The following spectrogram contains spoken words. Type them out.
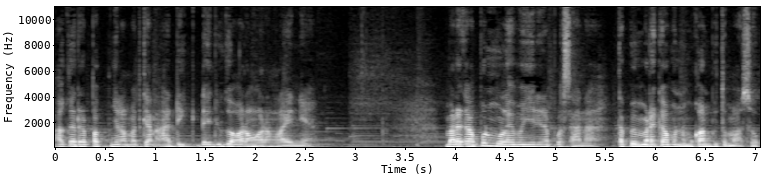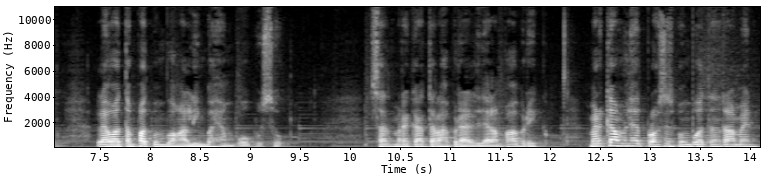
agar dapat menyelamatkan adik dan juga orang-orang lainnya. Mereka pun mulai menyelinap ke sana, tapi mereka menemukan pintu masuk lewat tempat pembuangan limbah yang bau busuk. Saat mereka telah berada di dalam pabrik, mereka melihat proses pembuatan ramen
